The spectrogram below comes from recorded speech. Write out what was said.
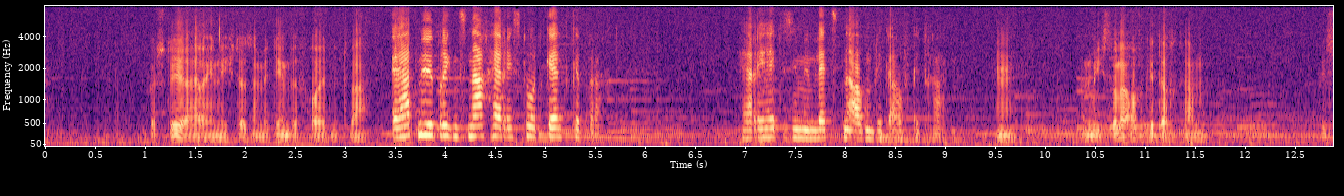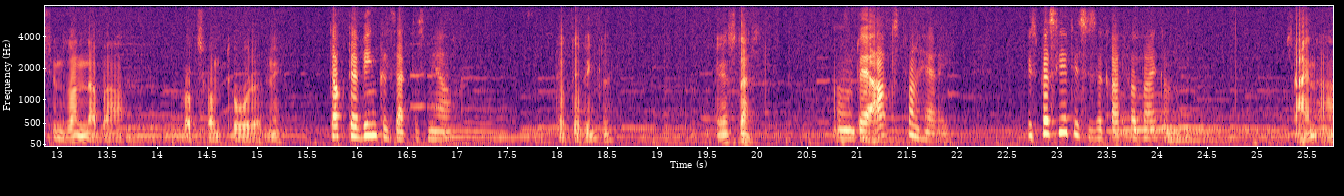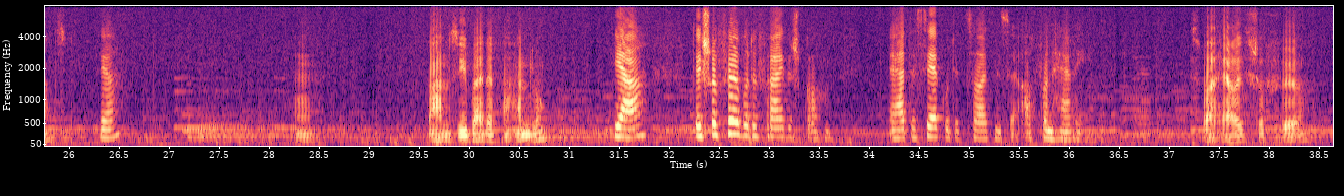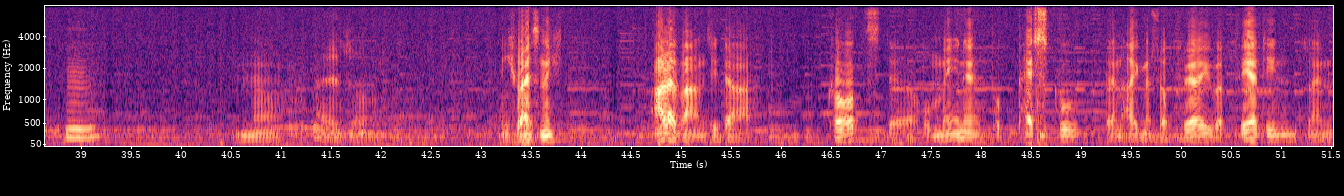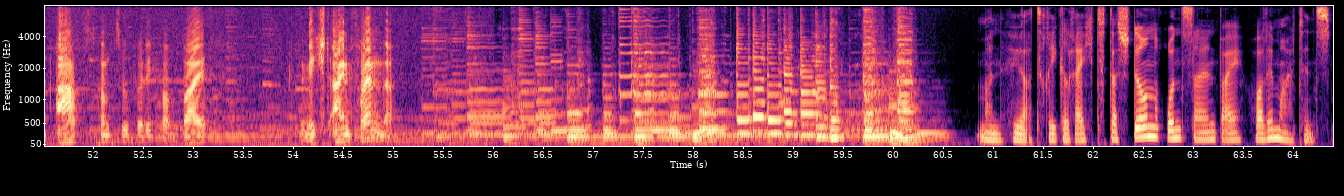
Verstehe Harry nicht, dass er mit dem befreundet war. Er hat mir übrigens nach Harrys Tod Geld gebracht. Harry hätte es ihm im letzten Augenblick aufgetragen. Hm. An mich soll er auch gedacht haben. Bisschen sonderbar. Kurz vorm Tode, nicht? Dr. Winkel sagt es mir auch. Dr. Winkel? Wer ist das? Und der Arzt von Harry. Wie es passiert ist, ist er gerade vorbeigegangen. Sein Arzt? Ja? Hm. Waren Sie bei der Verhandlung? Ja, der Chauffeur wurde freigesprochen. Er hatte sehr gute Zeugnisse, auch von Harry. Es war Harrys Chauffeur? Hm. Na, also. Ich weiß nicht. Alle waren sie da. Kurz, der Rumäne Popescu, sein eigener Chauffeur überfährt ihn, sein Arzt kommt zufällig vorbei. Nicht ein Fremder. Man hört regelrecht das Stirnrunzeln bei Holly Martins.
